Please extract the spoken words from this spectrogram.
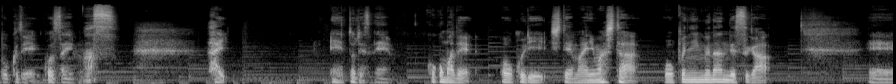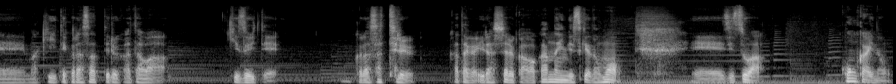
僕でございます。はい。えっ、とですね、ここまでお送りしてまいりましたオープニングなんですが、えー、まあ、聞いてくださってる方は気づいてくださってる方がいらっしゃるかわかんないんですけども、えー、実は今回の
